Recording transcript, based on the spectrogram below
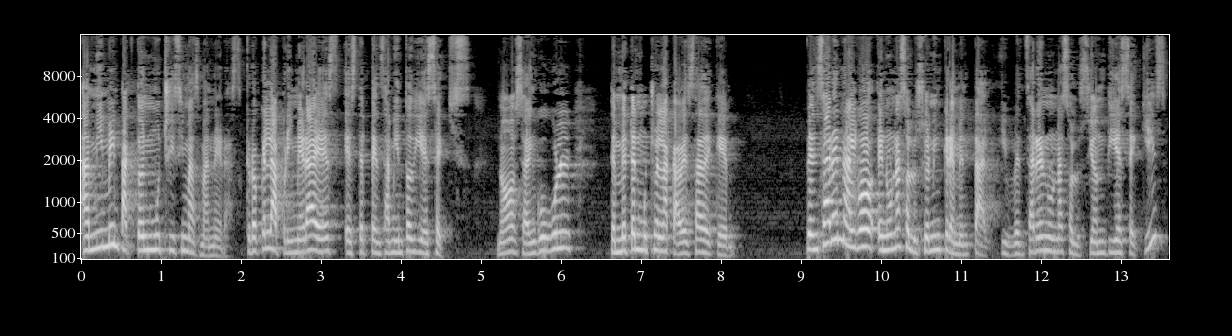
a mí me impactó en muchísimas maneras. Creo que la primera es este pensamiento 10X, ¿no? O sea, en Google te meten mucho en la cabeza de que pensar en algo, en una solución incremental y pensar en una solución 10X,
